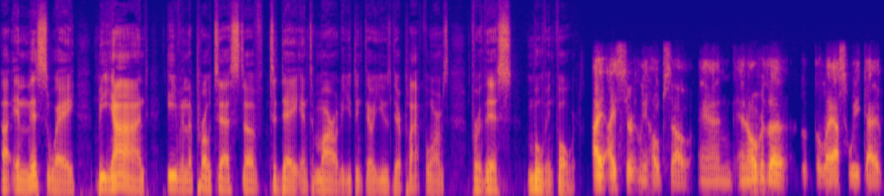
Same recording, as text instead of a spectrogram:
uh, in this way beyond even the protests of today and tomorrow? Do you think they'll use their platforms for this moving forward? I, I certainly hope so. And and over the the last week, I've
